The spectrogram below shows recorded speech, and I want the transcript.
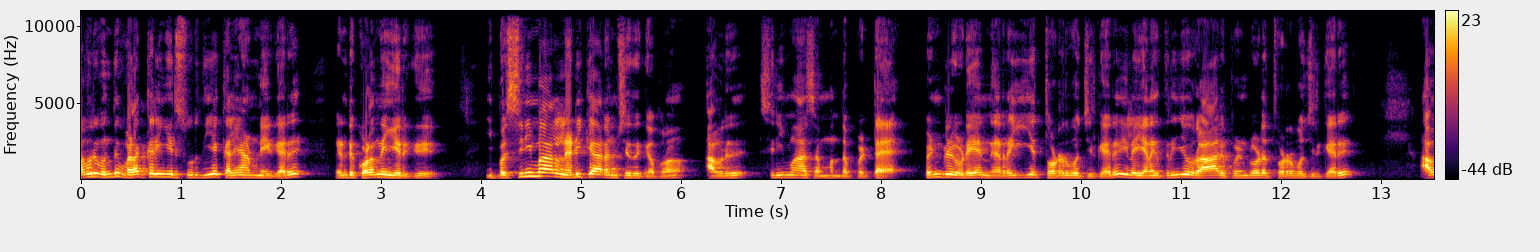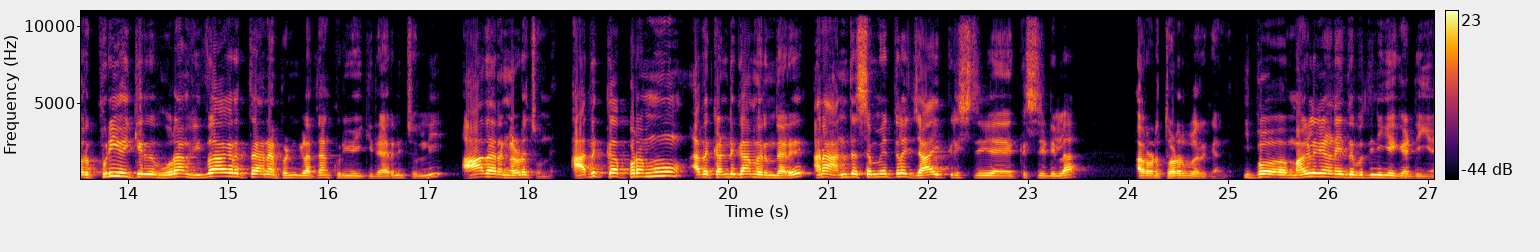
அவர் வந்து வழக்கறிஞர் சுருதியை கல்யாணம் பண்ணியிருக்காரு ரெண்டு குழந்தைங்க இருக்குது இப்போ சினிமாவில் நடிக்க ஆரம்பிச்சதுக்கப்புறம் அவர் சினிமா சம்மந்தப்பட்ட பெண்களுடைய நிறைய தொடர்பு வச்சுருக்காரு. இல்லை எனக்கு தெரிஞ்ச ஒரு ஆறு பெண்களோட தொடர்பு வச்சுருக்காரு. அவர் குறி வைக்கிறது பூரா விவாகரத்தான பெண்களை தான் குறி வைக்கிறாருன்னு சொல்லி ஆதாரங்களோட சொன்னேன். அதுக்கப்புறமும் அதை கண்டுக்காமல் இருந்தார். ஆனால் அந்த சமயத்தில் ஜாய் கிறிஸ்டி கிறிஸ்டிலா அவரோட தொடர்பில் இருக்காங்க. இப்போது மகளிர் ஆணையத்தை பற்றி நீங்கள் கேட்டீங்க.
